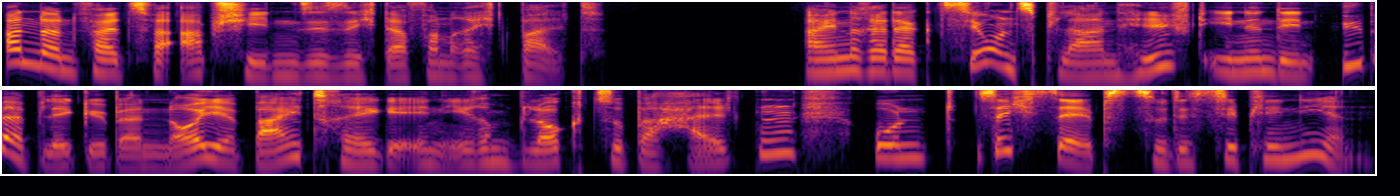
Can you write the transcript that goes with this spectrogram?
Andernfalls verabschieden sie sich davon recht bald. Ein Redaktionsplan hilft Ihnen, den Überblick über neue Beiträge in Ihrem Blog zu behalten und sich selbst zu disziplinieren.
